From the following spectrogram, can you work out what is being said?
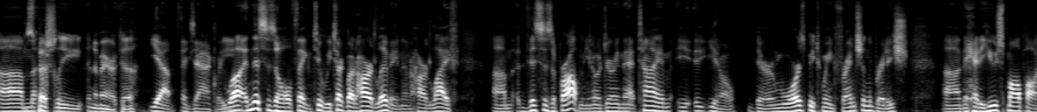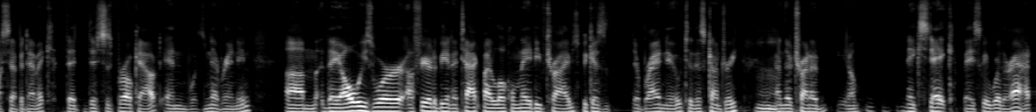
Um, especially in America. Yeah, exactly. Well, and this is a whole thing too. We talk about hard living and a hard life. Um, this is a problem. You know, during that time, you, you know, they're in wars between French and the British. Uh, they had a huge smallpox epidemic that this just broke out and was never ending. Um, they always were a fear to being attacked by local native tribes because they're brand new to this country Mhm. and they're trying to, you know, make stake basically where they're at.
